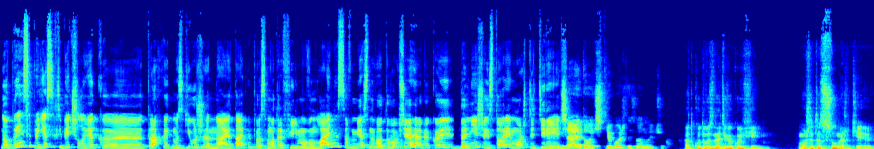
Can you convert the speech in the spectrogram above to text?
Ну, в принципе, если тебе человек э, трахает мозги уже на этапе просмотра фильма в онлайне совместного, то вообще о какой дальнейшей истории может идти речь? Да, это очень тревожный звоночек. Откуда вы знаете, какой фильм? Может, это «Сумерки»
